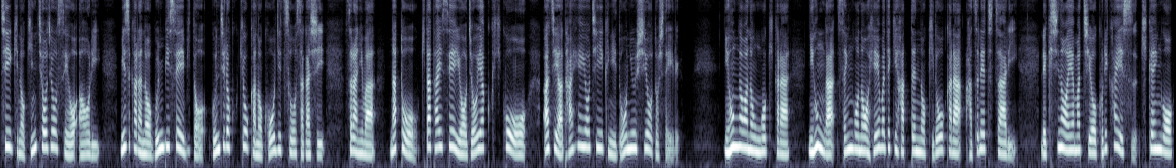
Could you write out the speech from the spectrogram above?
地域の緊張情勢を煽り、自らの軍備整備と軍事力強化の口実を探し、さらには NATO 北大西洋条約機構をアジア太平洋地域に導入しようとしている。日本側の動きから日本が戦後の平和的発展の軌道から外れつつあり、歴史の過ちを繰り返す危険を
